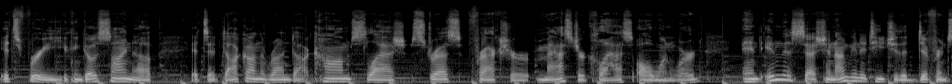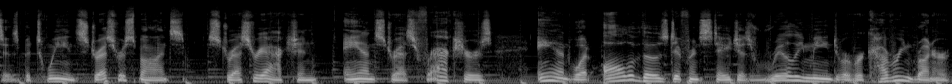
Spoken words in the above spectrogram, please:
it's free. You can go sign up. It's at docontherun.com slash stress fracture masterclass, all one word. And in this session, I'm going to teach you the differences between stress response, stress reaction, and stress fractures, and what all of those different stages really mean to a recovering runner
